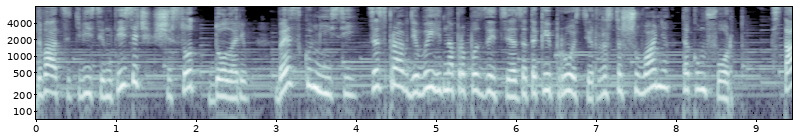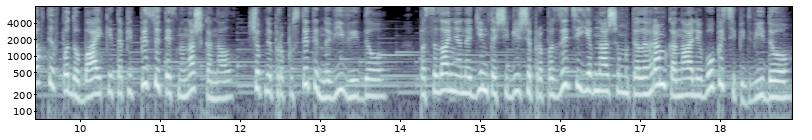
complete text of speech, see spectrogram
28 тисяч 600 доларів без комісій. Це справді вигідна пропозиція за такий простір, розташування та комфорт. Ставте вподобайки та підписуйтесь на наш канал, щоб не пропустити нові відео. Посилання на дім та ще більше пропозицій є в нашому телеграм-каналі в описі під відео.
